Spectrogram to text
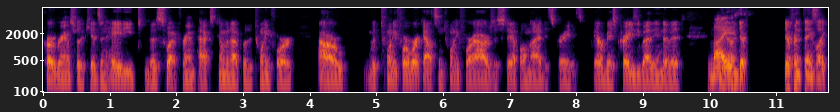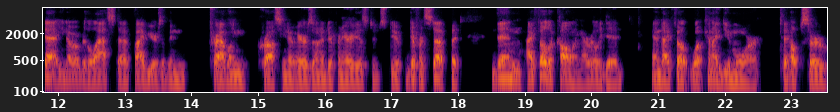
programs for the kids in Haiti. The Sweat for Impact's coming up with a 24 hour with 24 workouts in 24 hours to stay up all night. It's great. It's everybody's crazy by the end of it. Nice. You know, different, different things like that. You know, over the last uh, five years, I've been traveling across, you know, Arizona, different areas to just do different stuff. But then I felt a calling. I really did. And I felt, what can I do more to help serve,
